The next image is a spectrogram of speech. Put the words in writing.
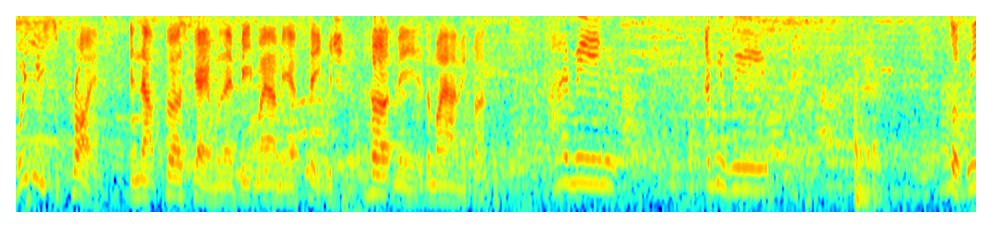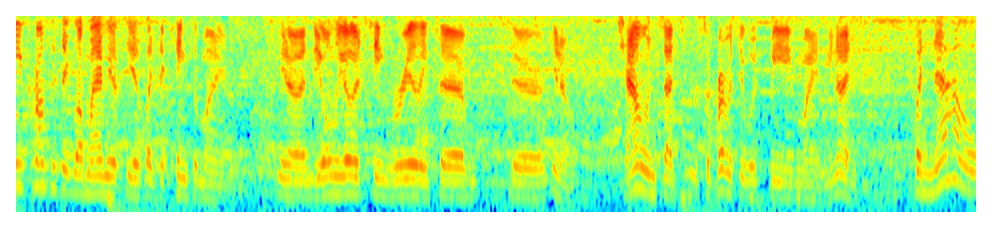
were you surprised in that first game when they beat Miami FC, which hurt me as a Miami fan? I mean, I mean, we look. We constantly think about Miami FC as like the kings of Miami, you know, and the only other team really to to you know challenge that supremacy would be Miami United. But now,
